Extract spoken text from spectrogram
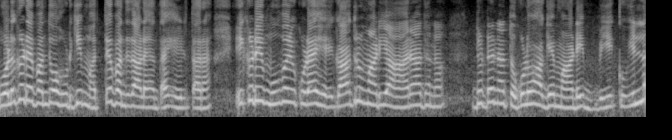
ಒಳಗಡೆ ಬಂದು ಆ ಹುಡುಗಿ ಮತ್ತೆ ಬಂದಿದ್ದಾಳೆ ಅಂತ ಹೇಳ್ತಾರೆ. ಈ ಕಡೆ ಮೂವರು ಕೂಡ ಹೇಗಾದರೂ ಮಾಡಿ ಆರಾಧನಾ. ದುಡ್ಡನ್ನು ತಗೊಳ್ಳೋ ಹಾಗೆ ಮಾಡಬೇಕು ಇಲ್ಲ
